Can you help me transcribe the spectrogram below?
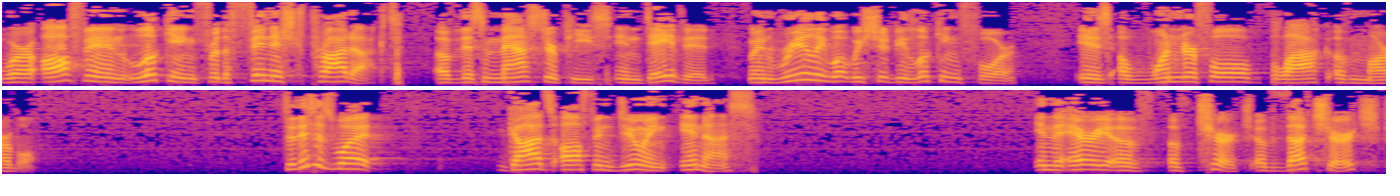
we're often looking for the finished product of this masterpiece in David, when really what we should be looking for is a wonderful block of marble. So, this is what God's often doing in us in the area of, of church, of the church,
